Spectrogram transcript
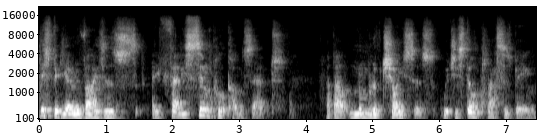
This video revises a fairly simple concept about number of choices, which is still classed as being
